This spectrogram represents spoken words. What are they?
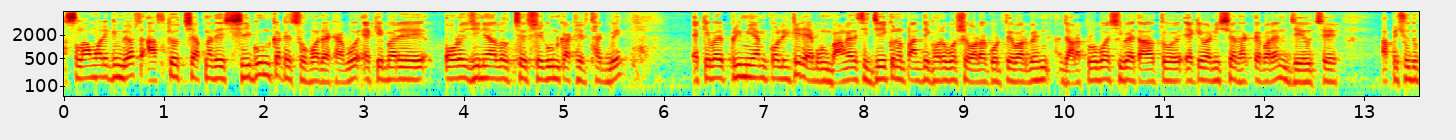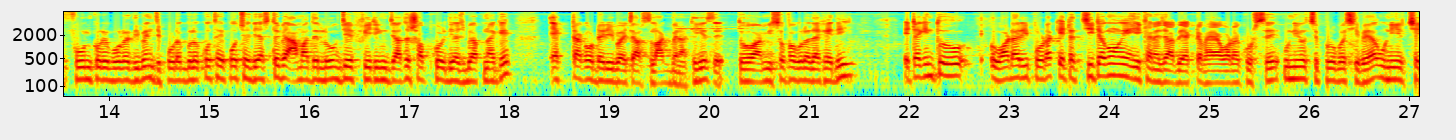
আসসালামু আলাইকুম ভিউয়ার্স। আজকে হচ্ছে আপনাদের সেগুন কাঠের সোফা দেখাবো। একেবারে অরিজিনাল হচ্ছে সেগুন কাঠের থাকবে। একেবারে প্রিমিয়াম কোয়ালিটির এবং বাংলাদেশের যে কোনো প্রান্তিক ঘরে বসে অর্ডার করতে পারবেন। যারা প্রবাসী ভাই, তারা তো একেবারে নিশ্চয় থাকতে পারেন যে হচ্ছে আপনি শুধু ফোন করে বলে দিবেন যে প্রোডাক্টগুলো কোথায় পৌঁছে দিয়ে আসতে হবে। আমাদের লোক যে ফিটিং যা আছে সব করে দিয়ে আসবে আপনাকে। এক টাকাও ডেলিভারি চার্জ লাগবে না, ঠিক আছে? তো আমি সোফাগুলো দেখাই দিই। এটা কিন্তু অর্ডারই প্রোডাক্ট এটা চিটাগংয়ে এখানে যাবে একটা ভাইয়া অর্ডার করছে। উনি হচ্ছে প্রবাসী ভাইয়া, উনি হচ্ছে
